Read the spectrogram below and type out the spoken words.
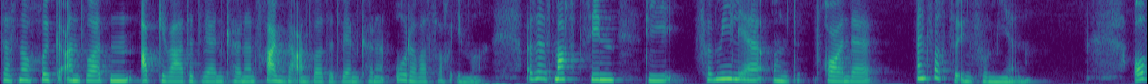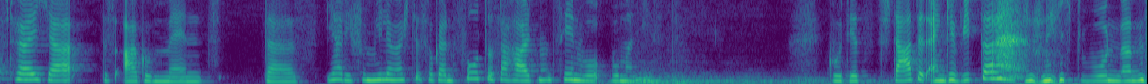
dass noch Rückantworten abgewartet werden können, Fragen beantwortet werden können oder was auch immer. Also es macht Sinn, die Familie und Freunde einfach zu informieren. Oft höre ich ja das Argument, dass ja, die Familie möchte sogar ein Fotos erhalten und sehen, wo, wo man ist. Gut, jetzt startet ein Gewitter, nicht wundern.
